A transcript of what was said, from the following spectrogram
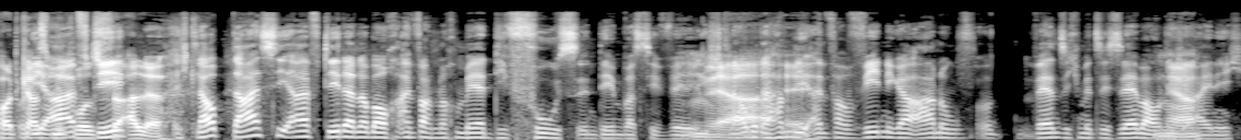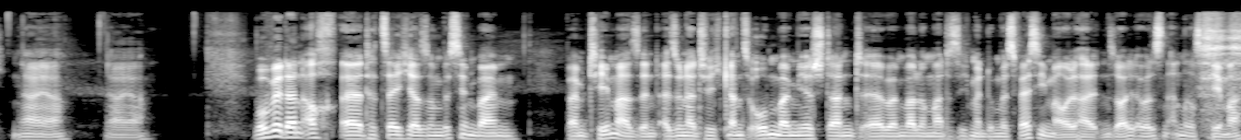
Podcast-Mikros für alle. Ich glaube, da ist die AfD dann aber auch einfach noch mehr diffus in dem, was sie will. Ich Ja, glaube, da haben ey. die einfach weniger Ahnung und wären sich mit sich selber auch nicht Ja. einig. Ja, ja, ja. Wo wir dann auch äh, tatsächlich ja so ein bisschen beim, beim Thema sind. Also natürlich ganz oben bei mir stand äh, beim Valomat, dass ich mein dummes Wessi-Maul halten soll, aber das ist ein anderes Thema.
